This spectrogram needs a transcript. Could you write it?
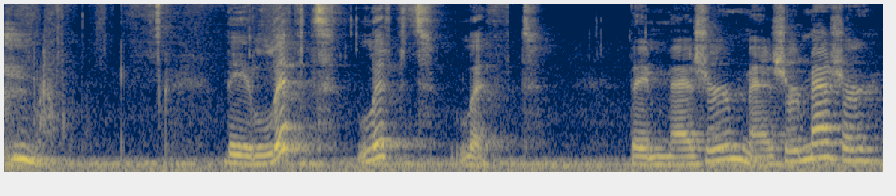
they lift, lift, lift. They measure, measure, measure.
